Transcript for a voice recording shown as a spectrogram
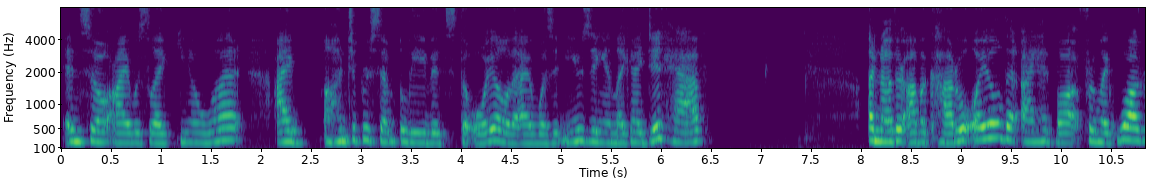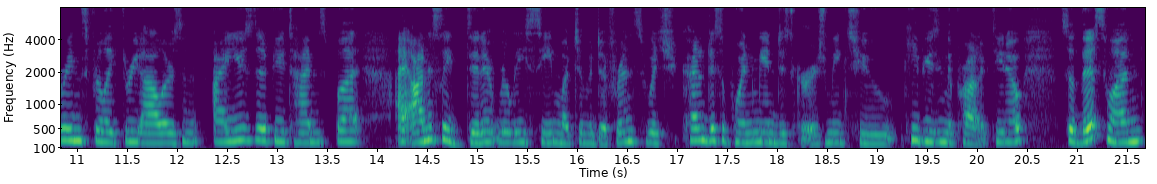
And so I was like, you know what? I 100% believe it's the oil that I wasn't using. And like I did have another avocado oil that I had bought from like Walgreens for like $3 and I used it a few times but I honestly didn't really see much of a difference which kind of disappointed me and discouraged me to keep using the product you know? So this one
